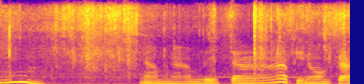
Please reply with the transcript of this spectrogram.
อืมงามๆ เลยจ้า พี่น้องจ้า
